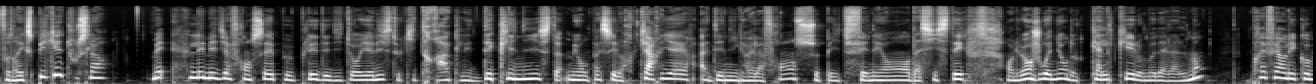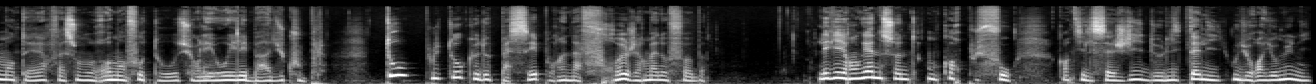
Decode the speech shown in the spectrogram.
Il faudrait expliquer tout cela. Mais les médias français peuplés d'éditorialistes qui traquent les déclinistes, mais ont passé leur carrière à dénigrer la France, ce pays de fainéants, d'assister, en lui enjoignant de calquer le modèle allemand, préfèrent les commentaires façon roman photo sur les hauts et les bas du couple. Tout plutôt que de passer pour un affreux germanophobe. Les vieilles rengaines sonnent encore plus faux quand il s'agit de l'Italie ou du Royaume-Uni.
